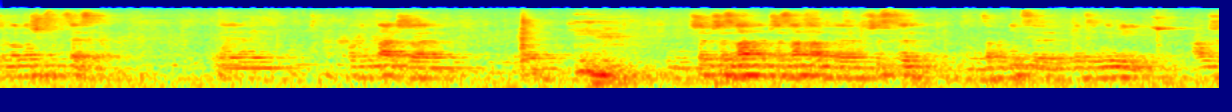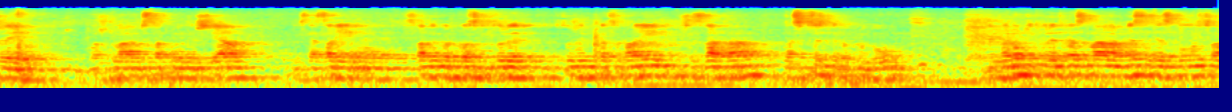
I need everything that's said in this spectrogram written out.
żeby odnosić sukcesy. Powiem tak, że przez, lata, przez lata e, wszyscy zawodnicy, między innymi Andrzej, może w małym stopniu też ja, jest na sali e, Sławek Gorkowski, który, którzy pracowali przez lata na sukces tego klubu. I warunki, które teraz ma obecny zespół są,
